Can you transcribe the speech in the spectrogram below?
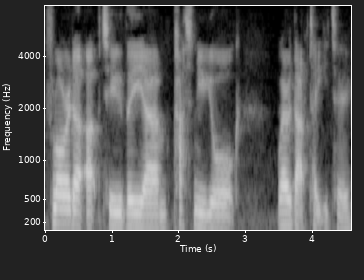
florida up to the um, past new york. Where would that take you to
